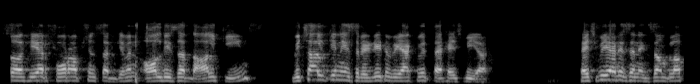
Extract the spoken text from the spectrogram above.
So here four options are given. All these are the alkenes. Which alkene is ready to react with the HBr? HBr is an example of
